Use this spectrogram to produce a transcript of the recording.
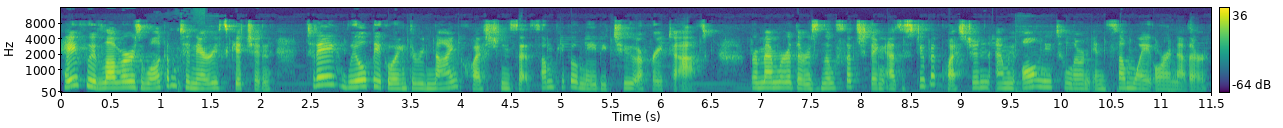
Hey food lovers, welcome to Nary's Kitchen. Today we'll be going through nine questions that some people may be too afraid to ask. Remember, there is no such thing as a stupid question and we all need to learn in some way or another.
